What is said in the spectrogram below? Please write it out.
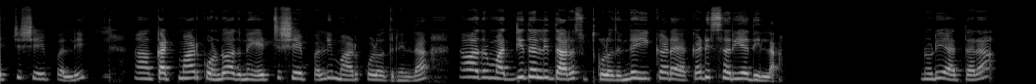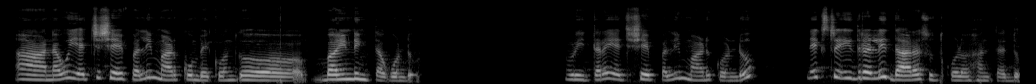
ಎಚ್ ಶೇಪಲ್ಲಿ ಕಟ್ ಮಾಡಿಕೊಂಡು ಅದನ್ನು ಎಚ್ ಶೇಪಲ್ಲಿ ಮಾಡ್ಕೊಳ್ಳೋದ್ರಿಂದ, ನಾವು ಅದ್ರ ಮಧ್ಯದಲ್ಲಿ ದಾರ ಸುತ್ಕೊಳ್ಳೋದ್ರಿಂದ ಈ ಕಡೆ ಆ ಕಡೆ ಸರಿಯೋದಿಲ್ಲ. ನೋಡಿ ಆ ಥರ ನಾವು ಎಚ್ ಶೇಪಲ್ಲಿ ಮಾಡ್ಕೊಬೇಕು ಒಂದು ಬೈಂಡಿಂಗ್ ತಗೊಂಡು. ನೋಡಿ ಈ ಥರ ಎಚ್ ಶೇಪಲ್ಲಿ ಮಾಡಿಕೊಂಡು ನೆಕ್ಸ್ಟ್ ಇದರಲ್ಲಿ ದಾರ ಸುತ್ಕೊಳ್ಳೋ ಅಂಥದ್ದು.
